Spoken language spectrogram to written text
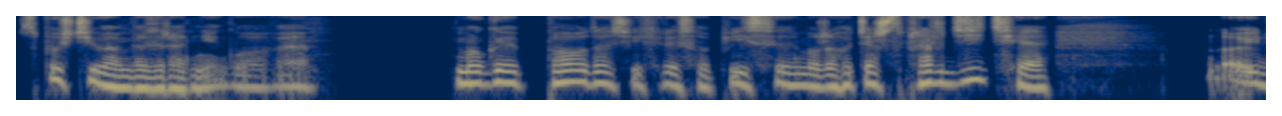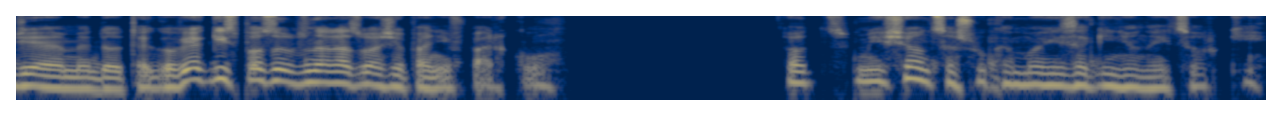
Spuściłam bezradnie głowę. Mogę podać ich rysopisy, może chociaż sprawdzicie. Dojdziemy do tego. W jaki sposób znalazła się pani w parku? Od miesiąca szukam mojej zaginionej córki.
